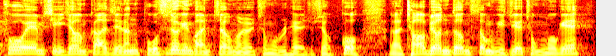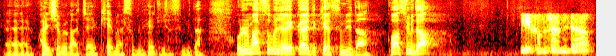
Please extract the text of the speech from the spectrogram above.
FOMC 이전까지는 보수적인 관점을 주문을 해 주셨고 어, 저변동성 위주의 종목에 에, 관심을 갖자 이렇게 말씀을 해 주셨습니다. 오늘 말씀은 여기까지 듣겠습니다. 고맙습니다. 예, 감사합니다.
